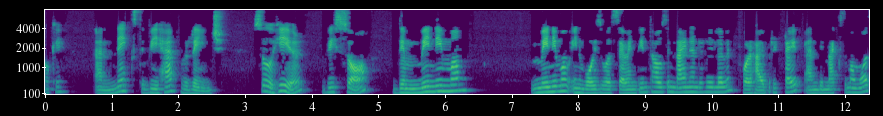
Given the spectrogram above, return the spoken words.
Okay? And next we have range. So here we saw the minimum minimum invoice was 17911 for hybrid type and the maximum was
